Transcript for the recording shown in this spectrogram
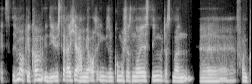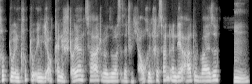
Jetzt ist mir auch gekommen, die Österreicher haben ja auch irgendwie so ein komisches neues Ding, dass man äh, von Krypto in Krypto irgendwie auch keine Steuern zahlt oder sowas. Ist natürlich auch interessant an der Art und Weise. Mhm.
